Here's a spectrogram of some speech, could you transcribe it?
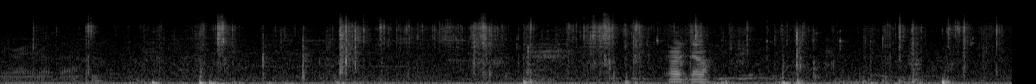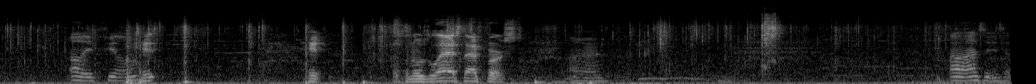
you're right about that. All right, now Oh, they feel him. hit. Open those last, that first. Okay. Oh, that's what you said.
